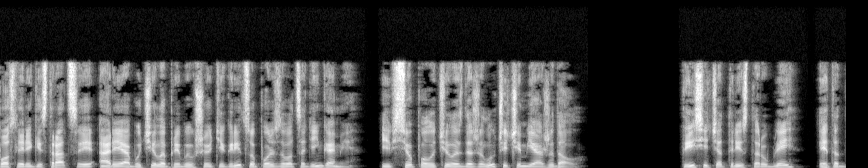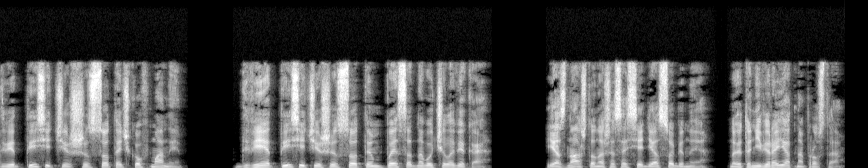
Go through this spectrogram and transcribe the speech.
После регистрации Ария обучила прибывшую тигрицу пользоваться деньгами, и все получилось даже лучше, чем я ожидал. 1300 рублей – это 2600 очков маны. 2600 МП с одного человека. Я знал, что наши соседи особенные, но это невероятно просто.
